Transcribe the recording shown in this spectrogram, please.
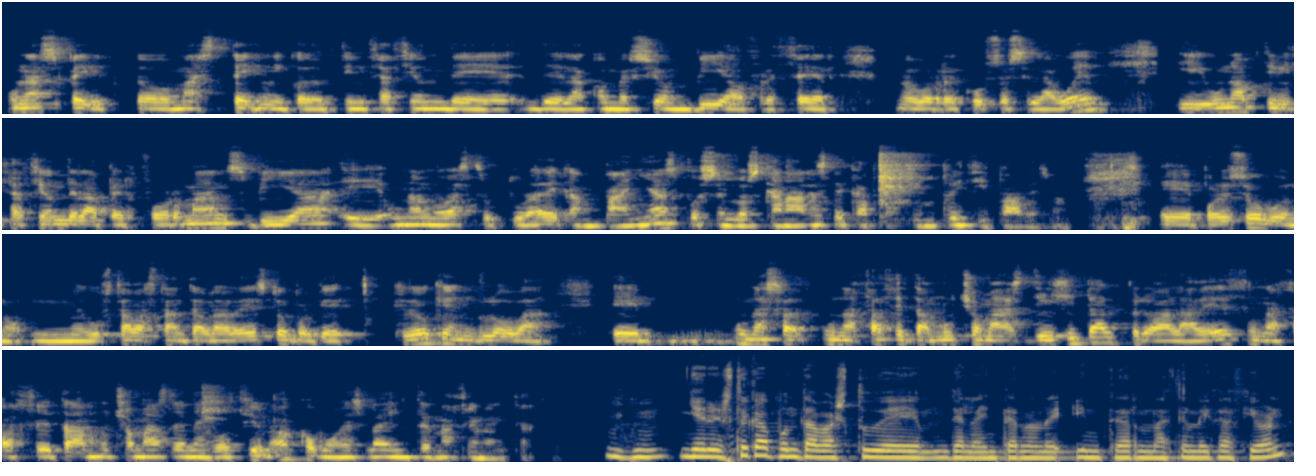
un aspecto más técnico de optimización de, la conversión vía ofrecer nuevos recursos en la web y una optimización de la performance vía eh, una nueva estructura de campañas pues, en los canales de captación principales. Eh, por eso, bueno, me gusta bastante hablar de esto porque creo que engloba eh, una faceta mucho más digital, pero a la vez una faceta mucho más de negocio, ¿no? Como es la internacionalización. Y en esto que apuntabas tú de, la internacionalización,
